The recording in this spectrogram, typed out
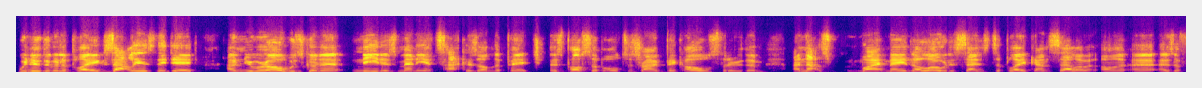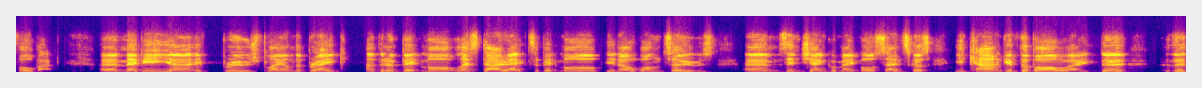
We knew they were going to play exactly as they did, and you were always going to need as many attackers on the pitch as possible to try and pick holes through them. And that's why it made a load of sense to play Cancelo on, uh, as a fullback. Uh, maybe uh, if Bruges play on the break and they're a bit more less direct, a bit more, you know, one twos, um, Zinchenko make more sense because you can't give the ball away. The, the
